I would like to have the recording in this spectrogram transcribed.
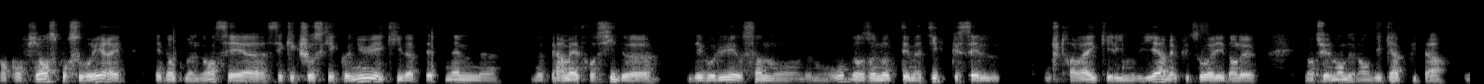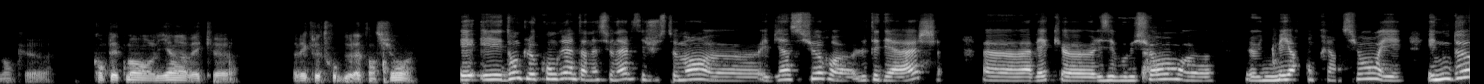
en confiance pour s'ouvrir. Et, donc maintenant, c'est quelque chose qui est connu et qui va peut-être même me permettre aussi d'évoluer au sein de mon, groupe dans une autre thématique que celle où je travaille, qui est l'immobilière, mais plutôt aller dans le, éventuellement de l'handicap plus tard. Donc, euh, complètement en lien avec, euh, avec le trouble de l'attention. Et, donc, le congrès international, c'est justement, euh, et bien sûr, euh, le TDAH, avec les évolutions, une meilleure compréhension. Et, nous deux,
